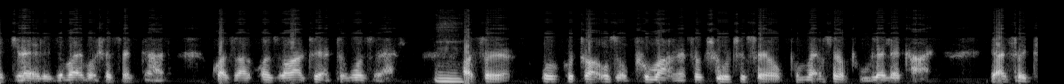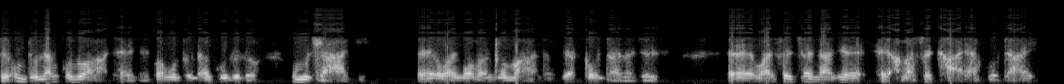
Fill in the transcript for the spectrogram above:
ejele nje bayiboshwe sekudala kwaza kwazwakala ukuthi uyadumuzela Mm. ase ukuthiwa uzophuma ke sokusho ukuthi seyophuma seyophumulela ekhaya. Yasethi undunankulu wakhe ke kwakundunankulu lo umdlaki eh wayengoba nxumana kuyaqondana nje eh wayesetshena ke abasekhaya ukuthi hayi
